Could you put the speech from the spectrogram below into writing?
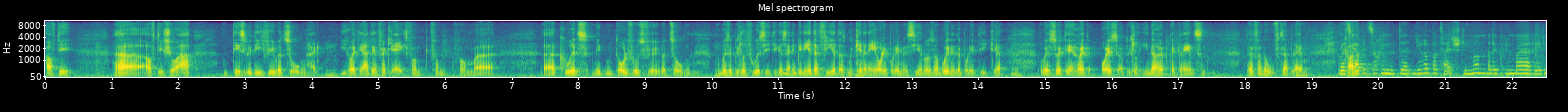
auf, die, äh, auf die Shoah und das würde ich für überzogen halten. Ich halte auch den Vergleich von, vom, vom äh, äh, Kurz mit dem Tollfuß für überzogen. Man muss ein bisschen vorsichtiger sein. Ich bin eh dafür, dass man können eh alle polemisieren, was man wollen in der Politik. Ja. Aber es sollte halt alles ein bisschen innerhalb der Grenzen der Vernunft bleiben. Aber es gab jetzt auch in der, Ihrer Partei Stimmen bei der Köhlmeier-Rede,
